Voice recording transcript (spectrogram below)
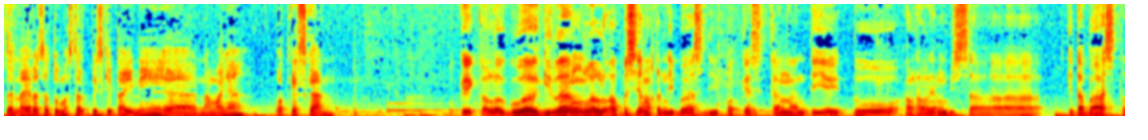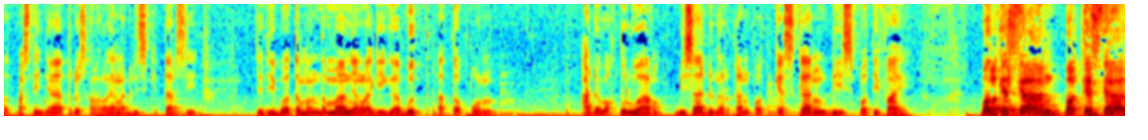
dan lahirnya satu masterpiece kita ini ya namanya podcast kan. Oke, kalau gue Gilang, lalu apa sih yang akan dibahas di podcast kan nanti yaitu hal-hal yang bisa kita bahas pastinya terus hal-hal yang ada di sekitar sih. Jadi buat teman-teman yang lagi gabut ataupun ada waktu luang bisa dengarkan podcast kan di Spotify. Podcast kan, podcast kan,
